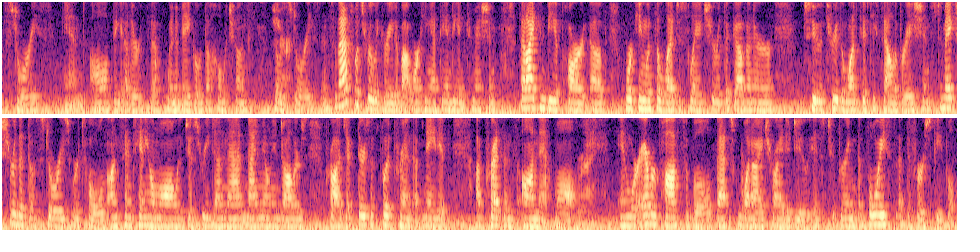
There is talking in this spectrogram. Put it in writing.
stories and all of the other, the Winnebago, the Ho Chunk, those Sure. stories. And so that's what's really great about working at the Indian Commission, that I can be a part of working with the legislature, the governor, to through the 150 celebrations to make sure that those stories were told. On Centennial Mall, we've just redone that $9 million project. There's a footprint of Native uh, presence on that mall Right. and wherever possible that's what i try to do is to bring the voice of the first people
